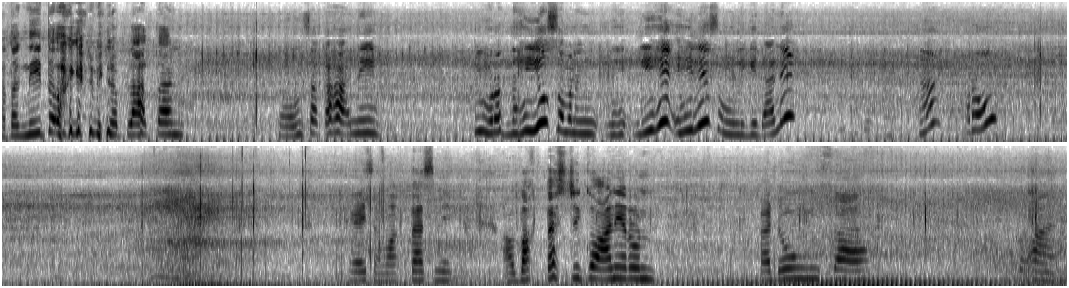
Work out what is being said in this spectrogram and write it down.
Katag nito, ay gani pinaplatan. So, sa kaha ni. Uy, murag nahiyos naman ang lihi, hilis ang ligid ani. Ha? Aro? Guys, ang maktas ni. Ang baktas ko ani ron. Kadong sa kuan.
